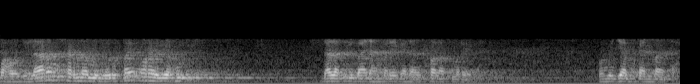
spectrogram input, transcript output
bahwa dilarang karena menyerupai orang Yahudi dalam ibadah mereka dan sholat mereka. Memejamkan mata.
